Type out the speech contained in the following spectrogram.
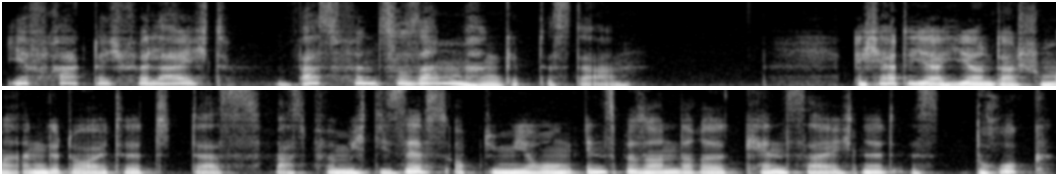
Ihr fragt euch vielleicht, was für einen Zusammenhang gibt es da? Ich hatte ja hier und da schon mal angedeutet, dass was für mich die Selbstoptimierung insbesondere kennzeichnet, ist Druck,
